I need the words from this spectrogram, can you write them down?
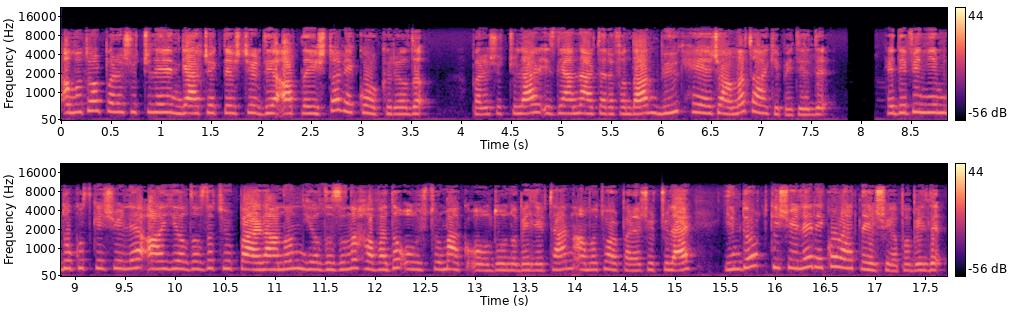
amatör paraşütçülerin gerçekleştirdiği atlayışta rekor kırıldı. Paraşütçüler izleyenler tarafından büyük heyecanla takip edildi. Hedefin 29 kişiyle Ay Yıldızlı Türk bayrağının yıldızını havada oluşturmak olduğunu belirten amatör paraşütçüler 24 kişiyle rekor atlayışı yapabildi.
